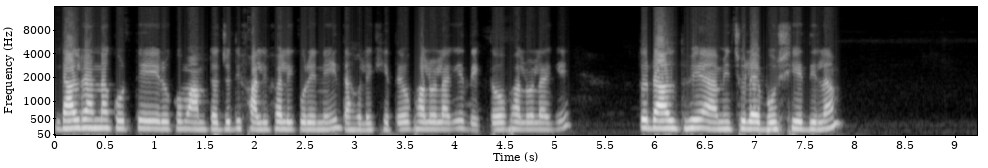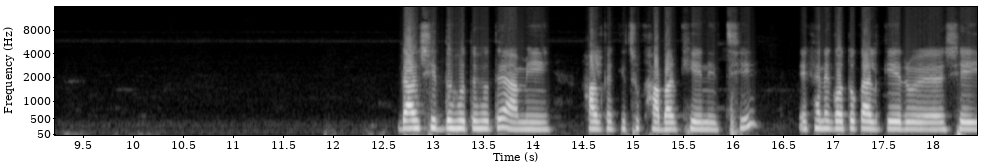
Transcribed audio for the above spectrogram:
ডাল রান্না করতে এরকম আমটা যদি ফালি, ফালি করে নেই তাহলে খেতেও ভালো লাগে, দেখতেও ভালো লাগে। তো ডাল ধুয়ে আমি চুলায় বসিয়ে দিলাম। ডাল সিদ্ধ হতে, হতে আমি হালকা কিছু খাবার খেয়ে নিচ্ছি। এখানে গতকালকের সেই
